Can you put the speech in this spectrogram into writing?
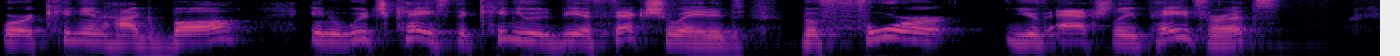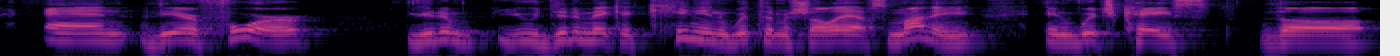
or a kinyan hagba, in which case the kinyan would be effectuated before you've actually paid for it, and therefore you didn't you didn't make a kinyan with the mishaleach's money, in which case the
